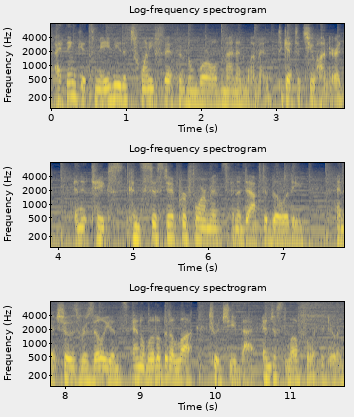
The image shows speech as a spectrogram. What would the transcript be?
I think it's maybe the 25th in the world, men and women, to get to 200. And it takes consistent performance and adaptability, and it shows resilience and a little bit of luck to achieve that, and just love for what you're doing.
